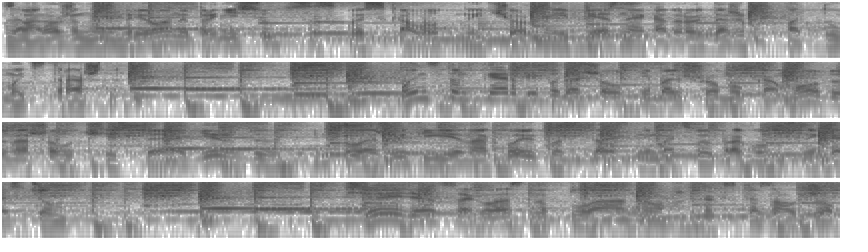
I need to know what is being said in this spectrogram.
Замороженные эмбрионы пронесутся сквозь холодные черные бездны, о которых даже подумать страшно. Уинстон Керби подошел к небольшому комоду, нашел чистую одежду и, положив ее на койку, стал снимать свой прогулочный костюм. «Все идет согласно плану», как сказал Джоб.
